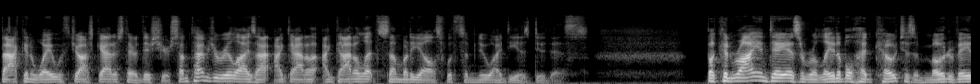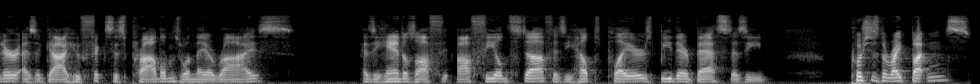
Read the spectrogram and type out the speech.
backing away with Josh Gattis there this year. Sometimes you realize I, I gotta I gotta let somebody else with some new ideas do this. But can Ryan Day, as a relatable head coach, as a motivator, as a guy who fixes problems when they arise, as he handles off off field stuff, as he helps players be their best, as he pushes the right buttons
